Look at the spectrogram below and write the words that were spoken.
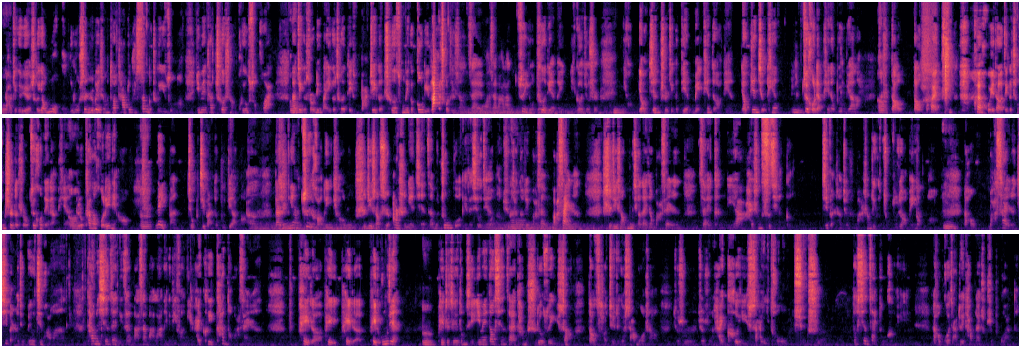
然后这个越野车要没轱辘，甚至为什么它它都是三个车一组呢？因为它车上会有损坏，那这个时候另外一个车得把这个车从那个沟里拉出来。实际上，在马赛马拉最有特点的一个就是嗯你要坚持这个颠，每天都要颠，要颠九天，嗯最后两天就不用颠了。就是到到快 快回到这个城市的时候，最后那两天，嗯比如看看火烈鸟，嗯那一班就基本上就不颠了。嗯但肯尼亚最好的一条路，实际上是二十年前咱们中国给它修建的。去看到这马赛马赛人，实际上目前来讲，马赛人在肯尼亚还剩四千个，基本上就是马上这个种族就要没有了。嗯然后马赛人基本上就没有进化完，他们现在你在马赛马拉那个地方，你还可以看到马赛人，配着配配着配着弓箭，嗯配着这些东西，因为到现在他们十六岁以上到草就这个沙漠上，就是就是还可以杀一头雄狮，到现在都可以。然后国家对他们来说是不管的。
